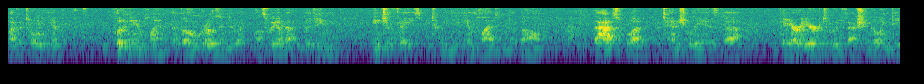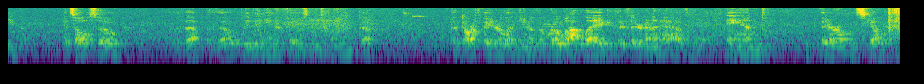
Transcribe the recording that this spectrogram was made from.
like a total hip. We put an implant, the bone grows into it. Once we have that living interface between the implant and the bone, that's what potentially is the barrier to infection going deep. It's also the, the living interface between the, Darth Vader, like, you know, the robot leg that they're gonna have and their own skeleton.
